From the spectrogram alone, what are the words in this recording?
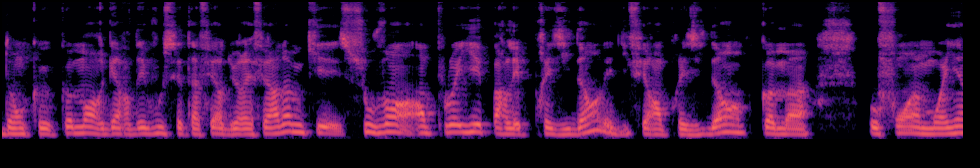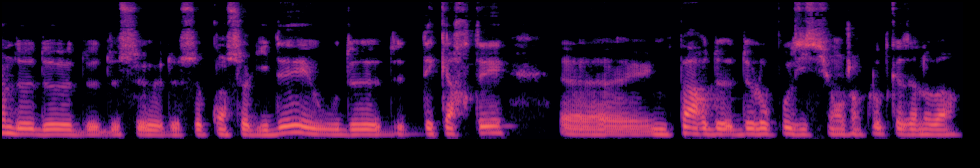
Donc, euh, comment regardez-vous cette affaire du référendum qui est souvent employée par les présidents, les différents présidents, comme au fond un moyen de, se, consolider ou d'écarter euh, une part de, l'opposition, Jean-Claude Casanova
